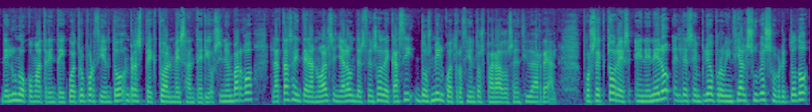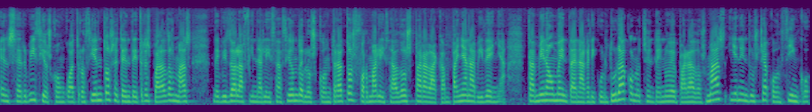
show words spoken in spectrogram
del 1,34% respecto al mes anterior. Sin embargo, la tasa interanual señala un descenso de casi 2.400 parados en Ciudad Real. Por sectores, en enero el desempleo provincial sube sobre todo en servicios, con 473 parados más debido a la finalización de los contratos formalizados para la campaña navideña. También aumenta en agricultura, con 89 parados más, y en industria, con 5.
